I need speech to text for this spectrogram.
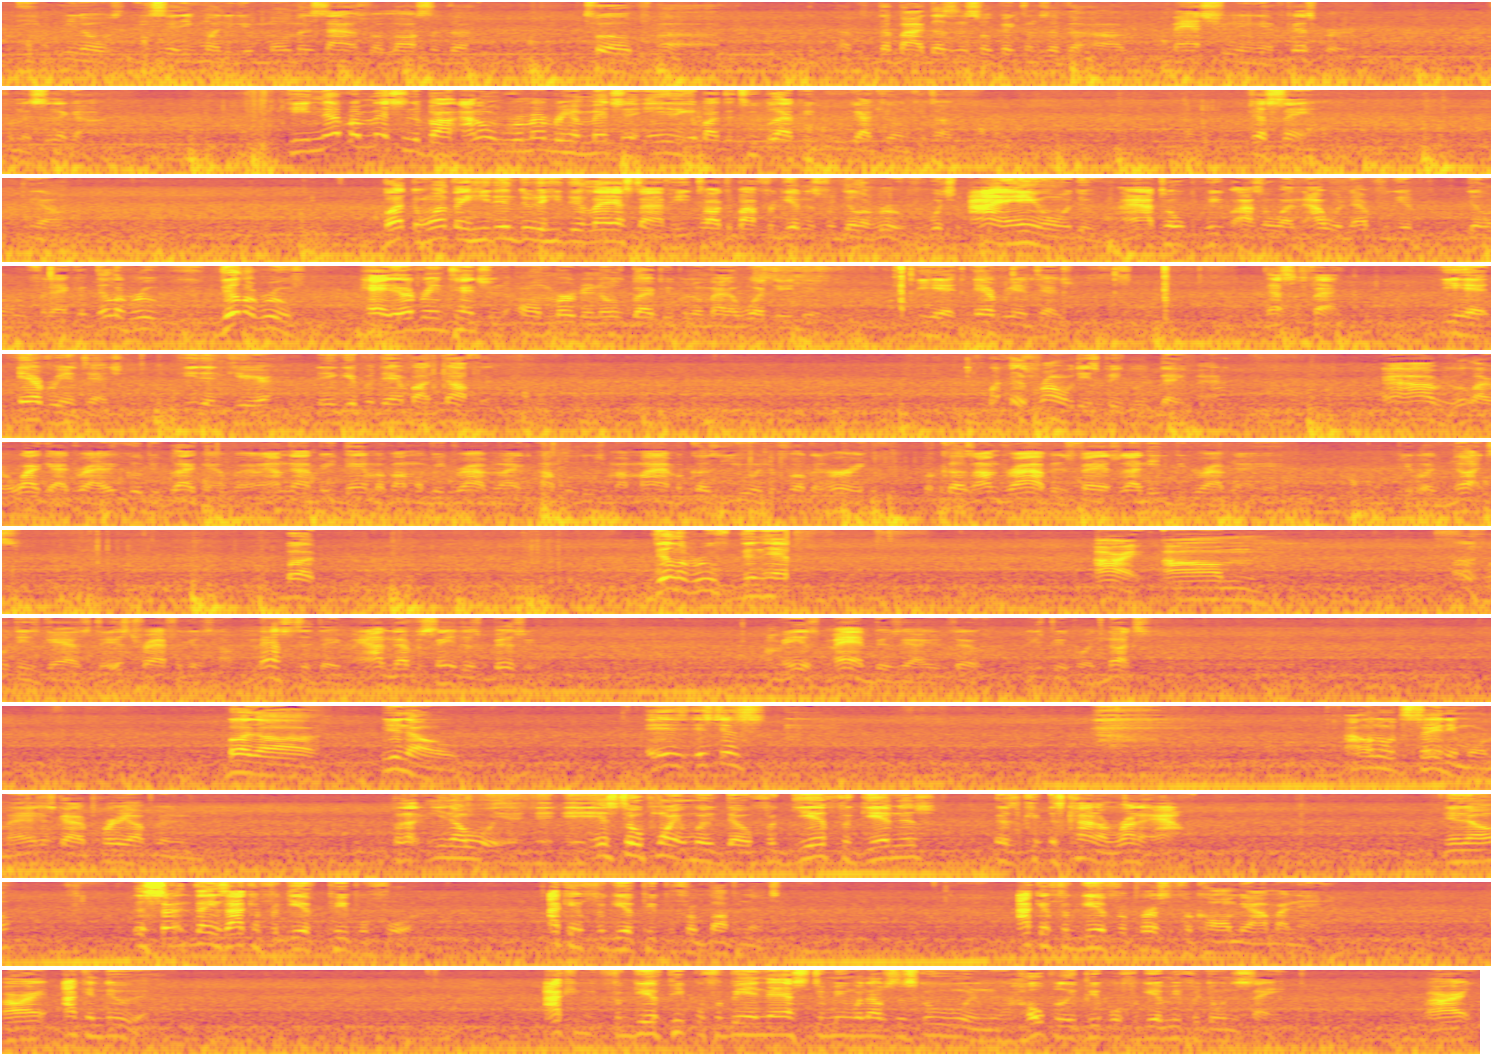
he, you know, he said he wanted to give a moment of silence for the loss of the twelve uh the by a dozen or so victims of the uh, mass shooting in Pittsburgh from the synagogue. He never mentioned about, I don't remember him mentioning anything about the two black people who got killed in Kentucky. Just saying. You know. But the one thing he didn't do that he did last time, he talked about forgiveness for Dylann Roof, which I ain't gonna do. And I told people, I said, well, I would never forgive Dylann Roof for that. Because Dylann Roof, Dylann Roof had every intention on murdering those black people no matter what they did. He had every intention. That's a fact. He had every intention. He didn't care. Didn't give a damn about nothing. What is wrong with these people today, man? Yeah, I look like a white guy driving. It could be black guy, but I I'm not be damn if I'm gonna be driving like I'm gonna lose my mind because of you in the fucking hurry. Because I'm driving as fast as I need to be driving out here. People are nuts. But Dylann Roof didn't have. All right. Um. What is with these guys today? This traffic is a mess today, man. I've never seen this busy. I mean, it's mad busy out here too. These people are nuts. But uh, you know, it's, it's just I don't know what to say anymore, man. I just gotta pray up and. But you know, it, it, it's to a point where though forgive forgiveness is is kind of running out. You know, there's certain things I can forgive people for. I can forgive people for bumping into me. I can forgive a person for calling me out my name. All right, I can do that. I can forgive people for being nasty to me when I was in school, and hopefully people forgive me for doing the same. All right.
